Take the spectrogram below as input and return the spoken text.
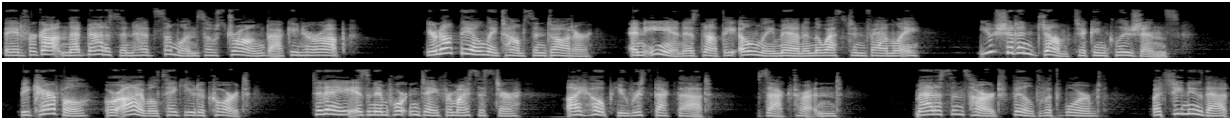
They had forgotten that Madison had someone so strong backing her up. You're not the only Thompson daughter, and Ian is not the only man in the Weston family. You shouldn't jump to conclusions. Be careful, or I will take you to court. Today is an important day for my sister. I hope you respect that, Zach threatened. Madison's heart filled with warmth, but she knew that,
